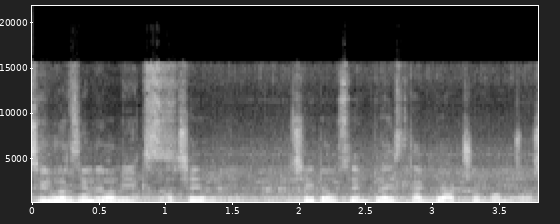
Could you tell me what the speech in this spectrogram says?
সিলভার সিলভার মিক্স আছে। সেটাও সেম প্রাইস থাকবে আটশো পঞ্চাশ।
